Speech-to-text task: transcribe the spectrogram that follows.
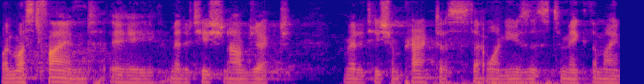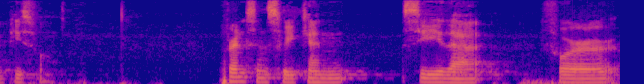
One must find a meditation object, meditation practice that one uses to make the mind peaceful. For instance, we can see that for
